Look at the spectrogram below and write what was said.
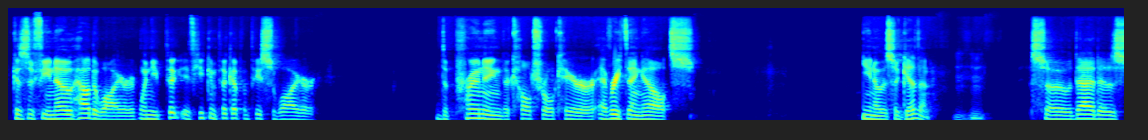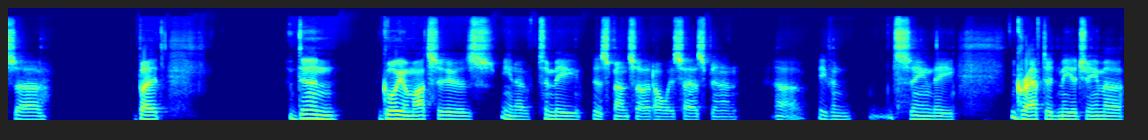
because if you know how to wire, when you pick, if you can pick up a piece of wire, the pruning, the cultural care, everything else, you know, is a given. Mm-hmm. So that is, uh, but then Goyomatsu is, you know, to me, is bonsai. It always has been. Uh, even seeing the grafted Miyajima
